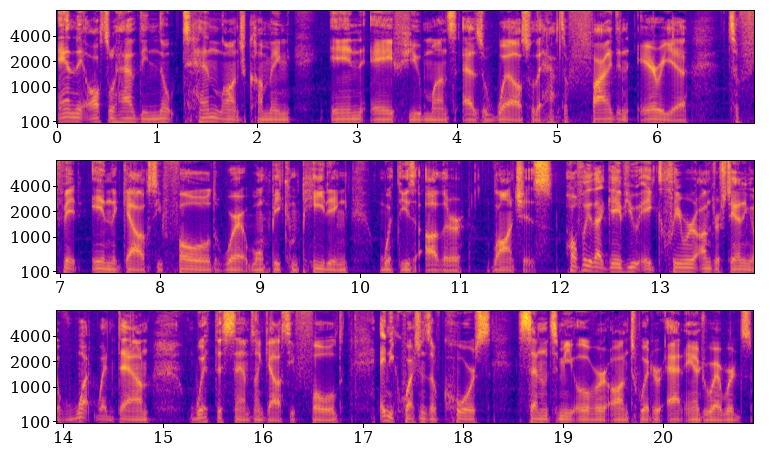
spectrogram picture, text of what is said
And they also have the Note 10 launch coming in a few months as well. So they have to find an area to fit in the Galaxy Fold where it won't be competing with these other launches. Hopefully, that gave you a clearer understanding of what went down with the Samsung Galaxy Fold. Any questions, of course, send them to me over on Twitter at Andrew Edwards,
